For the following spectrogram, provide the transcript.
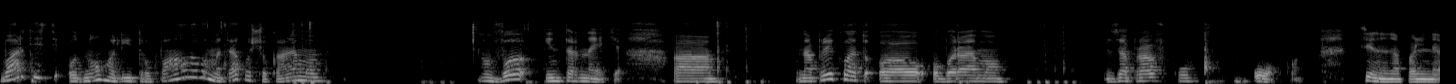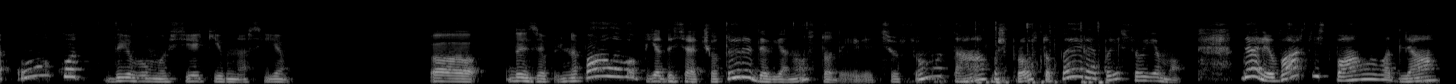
Вартість 1 літру палива ми також шукаємо в інтернеті. Наприклад, обираємо заправку око. Ціни на пальне око, дивимося, які в нас є е, дизельне паливо 54,99. Цю суму також просто переписуємо. Далі вартість палива для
